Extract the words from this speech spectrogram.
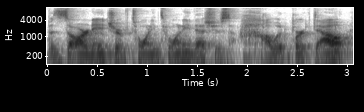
bizarre nature of 2020. That's just how it worked out.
